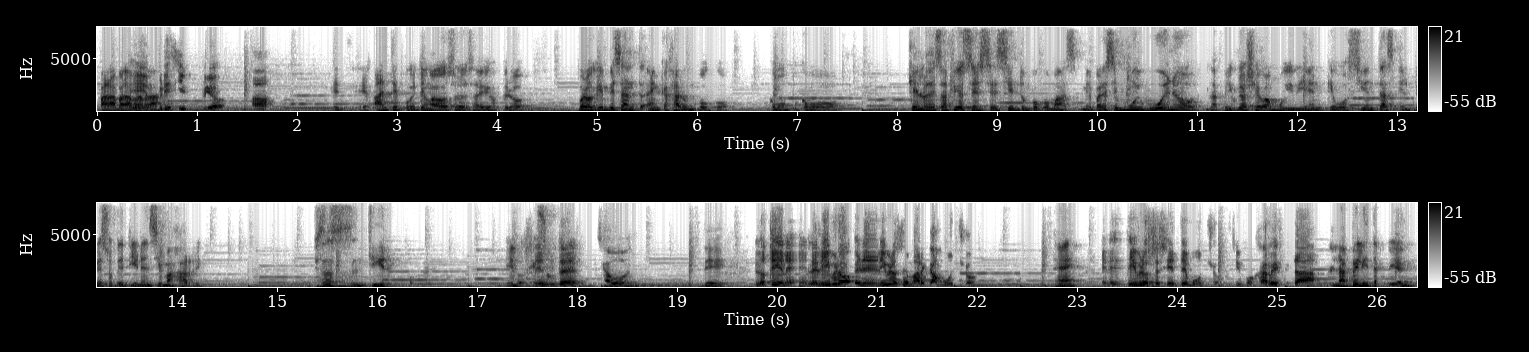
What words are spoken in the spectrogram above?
Para, para, para. En principio. Ah, que, eh, antes, porque tengo algo sobre desafíos, pero bueno, que empiezan a encajar un poco. Como, como que en los desafíos se, se siente un poco más. Me parece muy bueno, la película lleva muy bien que vos sientas el peso que tiene encima Harry. Empezás a sentir el ¿Lo peso el chabón. De, lo tiene. En el libro, en el libro se marca mucho. ¿eh? En el libro se siente mucho. Tipo, Harry está. En la peli también,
